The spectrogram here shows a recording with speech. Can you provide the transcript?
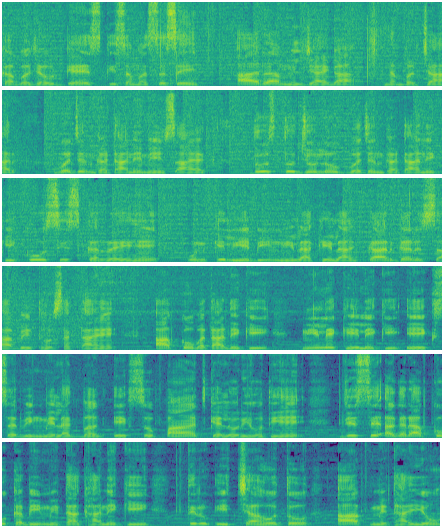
कब्ज और गैस की समस्या से आराम मिल जाएगा। नंबर चार, वज़न घटाने में सहायक। दोस्तों, जो लोग वज़न घटाने की कोशिश कर रहे हैं, उनके लिए भी नीला केला कारगर साबित हो सकता है। आपको बता दें कि नीले केले की एक सर्विंग में लगभग 105 कैलोरी होती है, जिससे अगर आपको कभी मीठा खाने की तीव्र इच्छा हो तो आप मिठाइयों,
